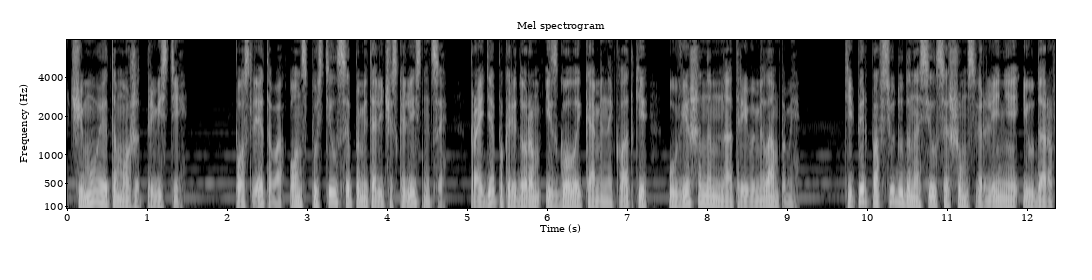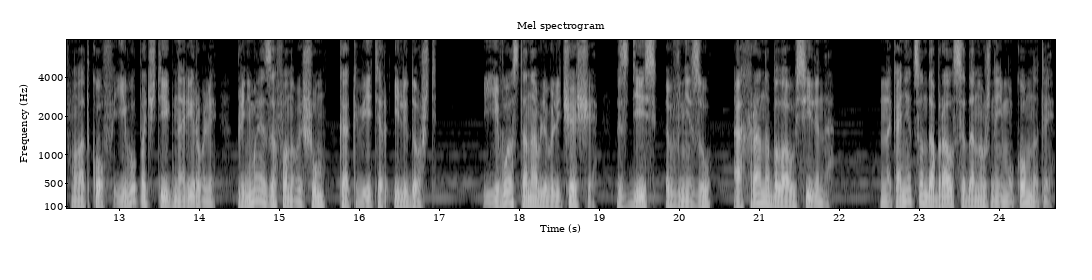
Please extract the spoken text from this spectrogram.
к чему это может привести». После этого он спустился по металлической лестнице, пройдя по коридорам из голой каменной кладки, увешанным натриевыми лампами. Теперь повсюду доносился шум сверления и ударов молотков, его почти игнорировали, принимая за фоновый шум, как ветер или дождь. Его останавливали чаще, здесь, внизу, охрана была усилена. Наконец он добрался до нужной ему комнаты,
